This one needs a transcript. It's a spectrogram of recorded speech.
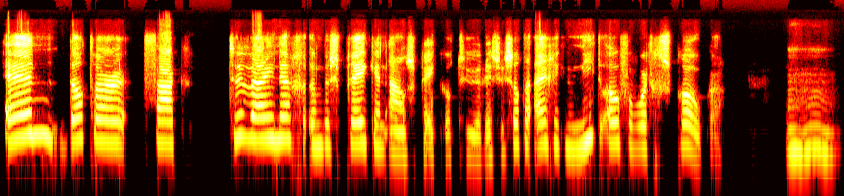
En dat er vaak te weinig een bespreek- en aanspreekcultuur is. Dus dat er eigenlijk niet over wordt gesproken. Mm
